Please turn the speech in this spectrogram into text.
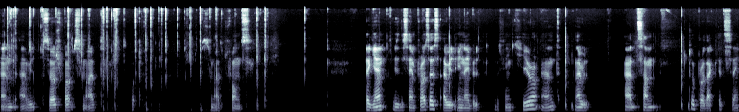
and I will search for smart smartphones. Again, is the same process. I will enable the thing here and I will add some to product let's say.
